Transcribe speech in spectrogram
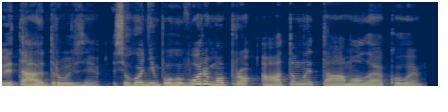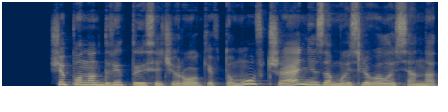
Вітаю, друзі! Сьогодні поговоримо про атоми та молекули. Ще понад 2000 років тому вчені замислювалися над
